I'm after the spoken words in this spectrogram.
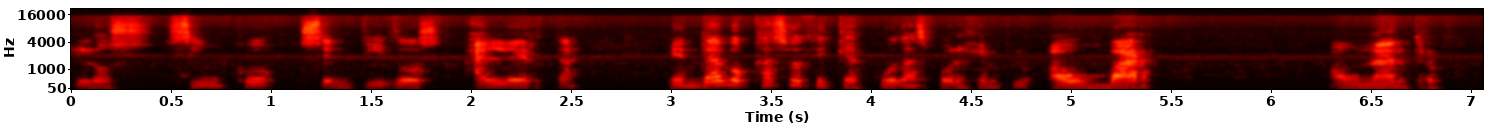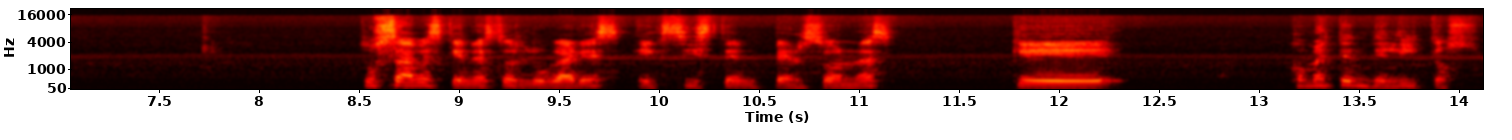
los cinco sentidos alerta en dado caso de que acudas, por ejemplo, a un bar, a un antro. Tú sabes que en estos lugares existen personas que cometen delitos,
